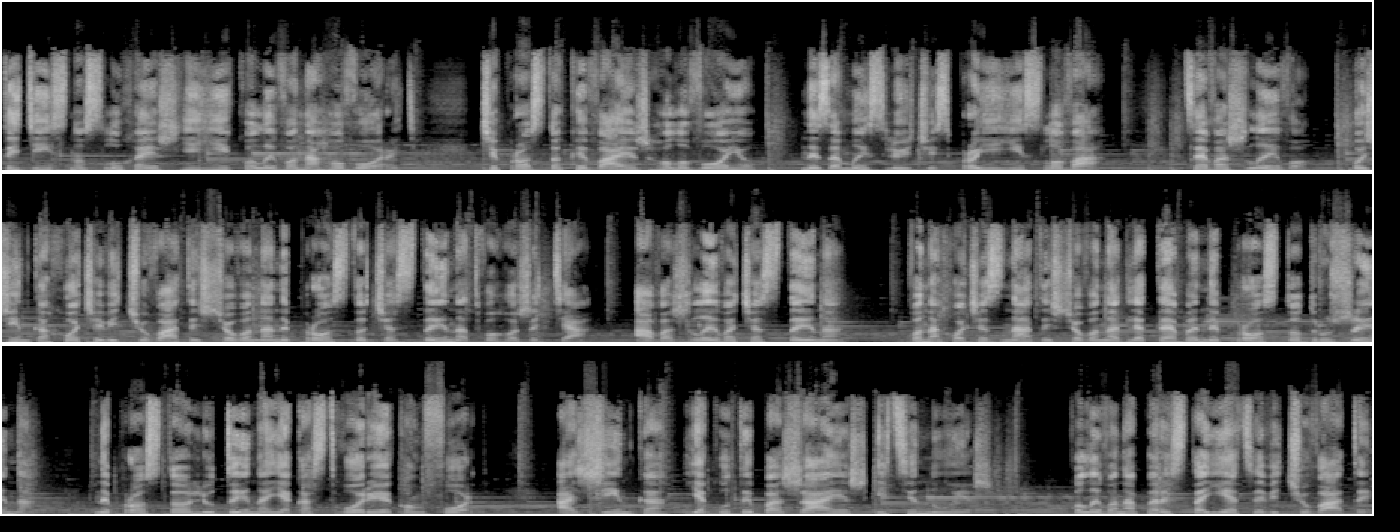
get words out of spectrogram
ти дійсно слухаєш її, коли вона говорить, чи просто киваєш головою, не замислюючись про її слова. Це важливо, бо жінка хоче відчувати, що вона не просто частина твого життя, а важлива частина. Вона хоче знати, що вона для тебе не просто дружина, не просто людина, яка створює комфорт, а жінка, яку ти бажаєш і цінуєш. Коли вона перестає це відчувати,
